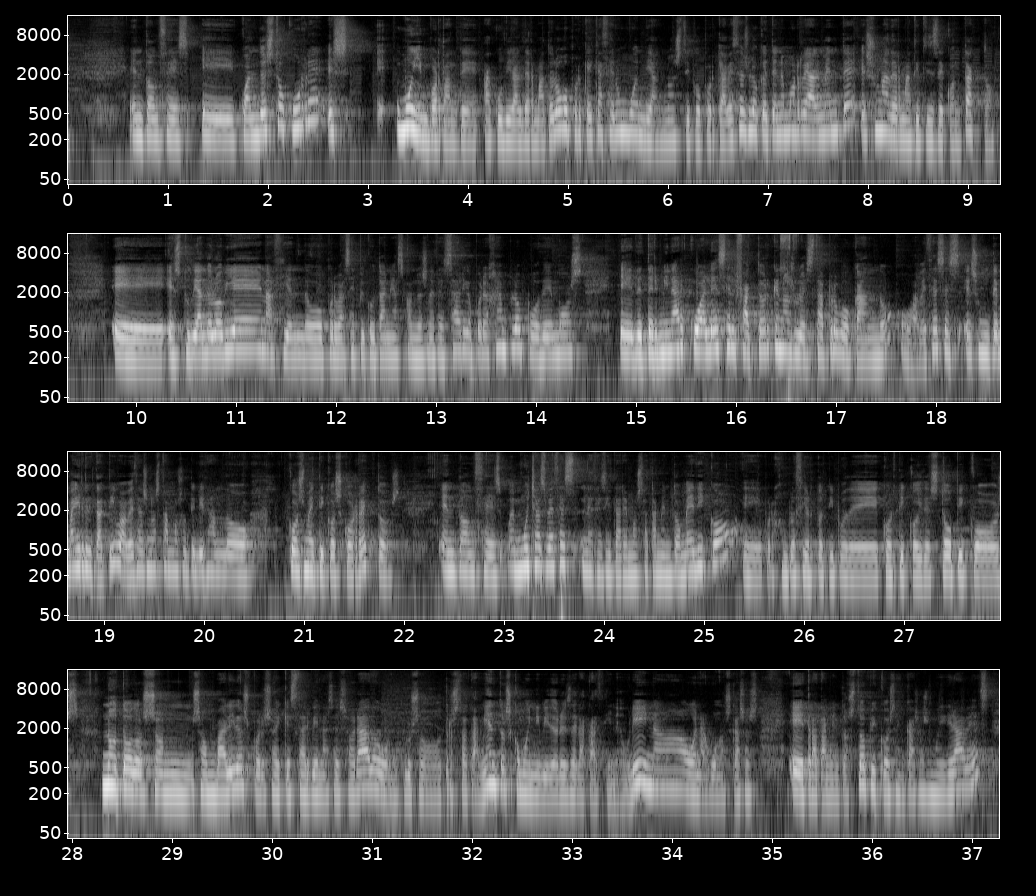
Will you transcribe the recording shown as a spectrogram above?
Entonces, eh, cuando esto ocurre es muy importante acudir al dermatólogo porque hay que hacer un buen diagnóstico, porque a veces lo que tenemos realmente es una dermatitis de contacto. Eh, estudiándolo bien, haciendo pruebas epicutáneas cuando es necesario, por ejemplo, podemos determinar cuál es el factor que nos lo está provocando, o a veces es un tema irritativo, a veces no estamos utilizando cosméticos correctos. Entonces, muchas veces necesitaremos tratamiento médico, eh, por ejemplo, cierto tipo de corticoides tópicos, no todos son, son, válidos, por eso hay que estar bien asesorado, o incluso otros tratamientos como inhibidores de la calcineurina, o en algunos casos eh, tratamientos tópicos en casos muy graves.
